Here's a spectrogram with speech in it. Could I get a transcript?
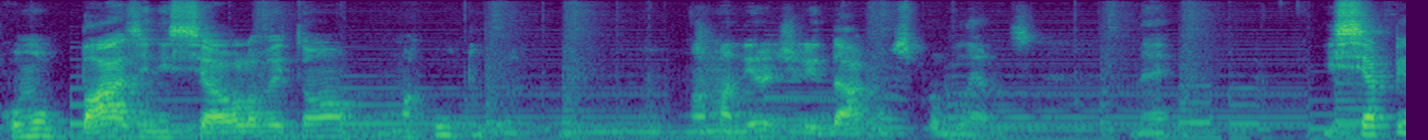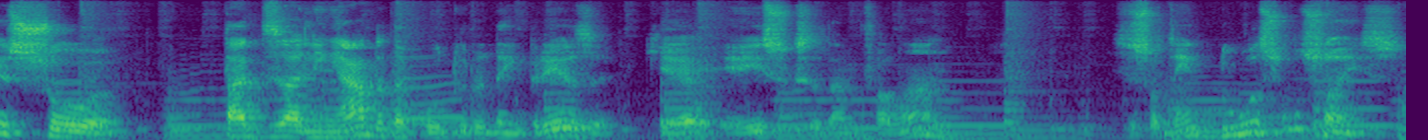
como base inicial, ela vai ter uma, uma cultura, uma maneira de lidar com os problemas, né? E se a pessoa tá desalinhada da cultura da empresa, que é, é isso que você está me falando, você só tem duas soluções.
